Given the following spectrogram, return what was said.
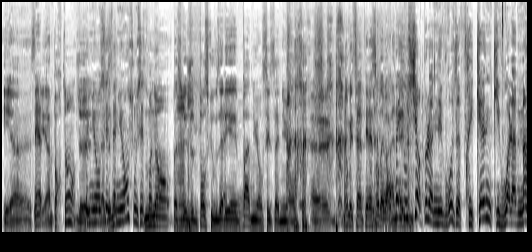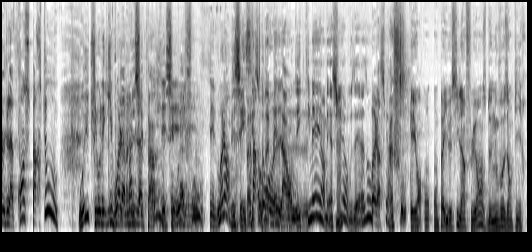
et euh, c'est important de. Peux nuancer sa nuance ou c'est trop Non, parce que je pense que vous n'allez pas nuancer sa nuance. Euh, non, mais c'est intéressant d'avoir. On paye aussi un peu la névrose africaine qui voit la main de la France partout. Oui, tu qui, qui voit la main de la France. C'est pas faux. Voilà. Mais c'est ce qu'on appelle la rente victimaire, bien sûr. Vous avez raison. Voilà. C'est pas faux. Et on, on paye aussi l'influence de nouveaux empires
